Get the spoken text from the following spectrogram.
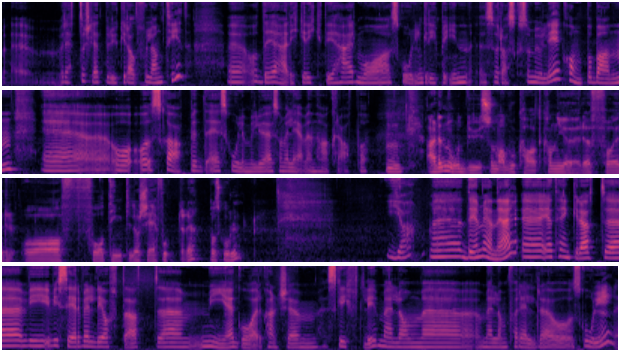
rett og slett bruker altfor lang tid. Og det er ikke riktig. Her må skolen gripe inn så raskt som mulig, komme på banen og, og skape det skolemiljøet som eleven har krav på. Mm. Er det noe du som advokat kan gjøre for å få ting til å skje fortere på skolen? Ja, eh, det mener jeg. Eh, jeg tenker at eh, vi, vi ser veldig ofte at mye går kanskje skriftlig mellom, mellom, foreldre og skolen.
